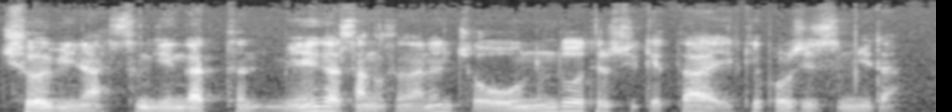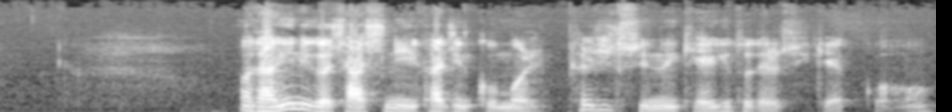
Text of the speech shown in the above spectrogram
취업이나 승진 같은 명예가 상승하는 좋은 운도 될 수 있겠다 이렇게 볼 수 있습니다. 어, 당연히 그 자신이 가진 꿈을 펼칠 수 있는 계기도 될 수 있겠고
